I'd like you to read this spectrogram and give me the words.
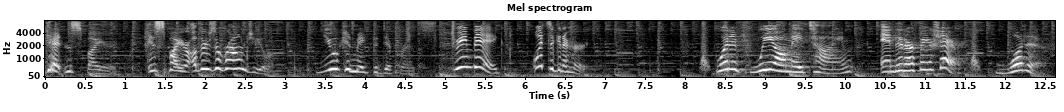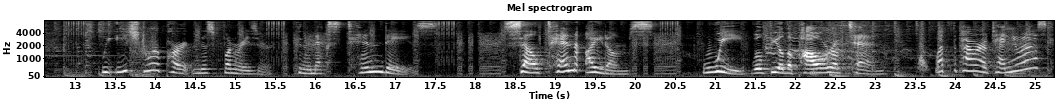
Get inspired. Inspire others around you. You can make the difference. Dream big. What's it gonna hurt? What if we all made time and did our fair share? What if we each do our part in this fundraiser for the next 10 days? Sell 10 items. We will feel the power of 10. What's the power of 10, you ask?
